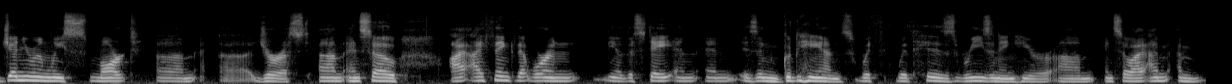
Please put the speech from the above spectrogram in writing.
genuinely smart um, uh, jurist. Um, and so I, I, think that we're in you know the state and and is in good hands with with his reasoning here. Um, and so I, am I'm, I'm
